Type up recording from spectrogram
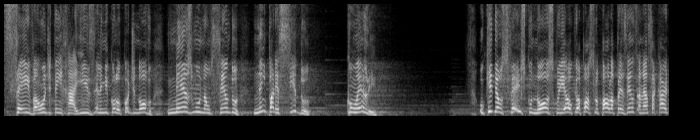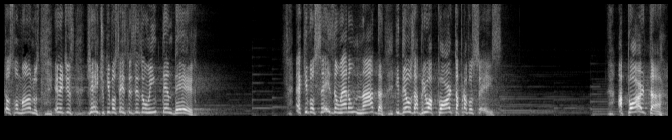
seiva, onde tem raiz, Ele me colocou de novo, mesmo não sendo nem parecido com Ele. O que Deus fez conosco, e é o que o apóstolo Paulo apresenta nessa carta aos Romanos, ele diz: gente, o que vocês precisam entender é que vocês não eram nada e Deus abriu a porta para vocês. A porta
